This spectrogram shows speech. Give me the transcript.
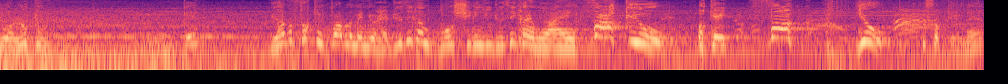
you are looking at me. Okay? You have a fucking problem in your head. Do you think I'm bullshitting you? Do you think I'm lying? Fuck you! Okay? Fuck you! It's okay, man.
